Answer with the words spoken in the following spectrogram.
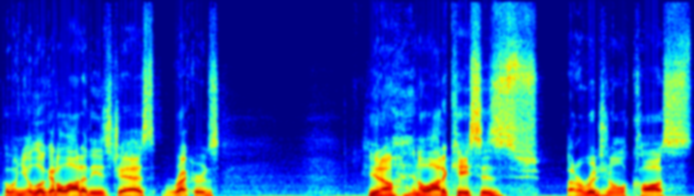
But when you look at a lot of these jazz records, you know, in a lot of cases, an original costs,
